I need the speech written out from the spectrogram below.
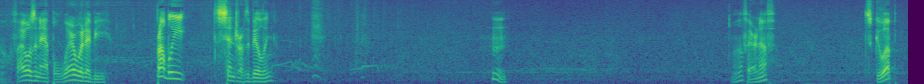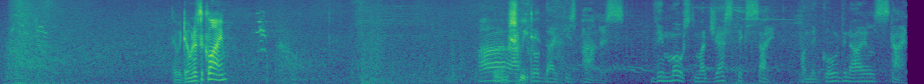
Well, if I was an apple, where would I be? Probably the center of the building. Hmm. Well, fair enough. Let's go up. Then we don't have to climb. Ah, sweet. Aphrodite's palace, the most majestic sight on the Golden Isles skyline.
